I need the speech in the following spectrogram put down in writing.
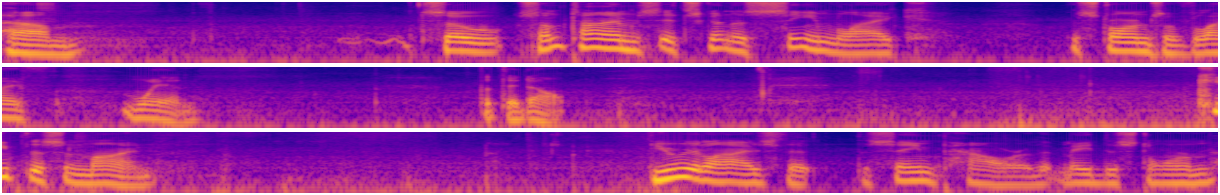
Um, so sometimes it's going to seem like the storms of life win, but they don't. Keep this in mind. Do you realize that the same power that made the storm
